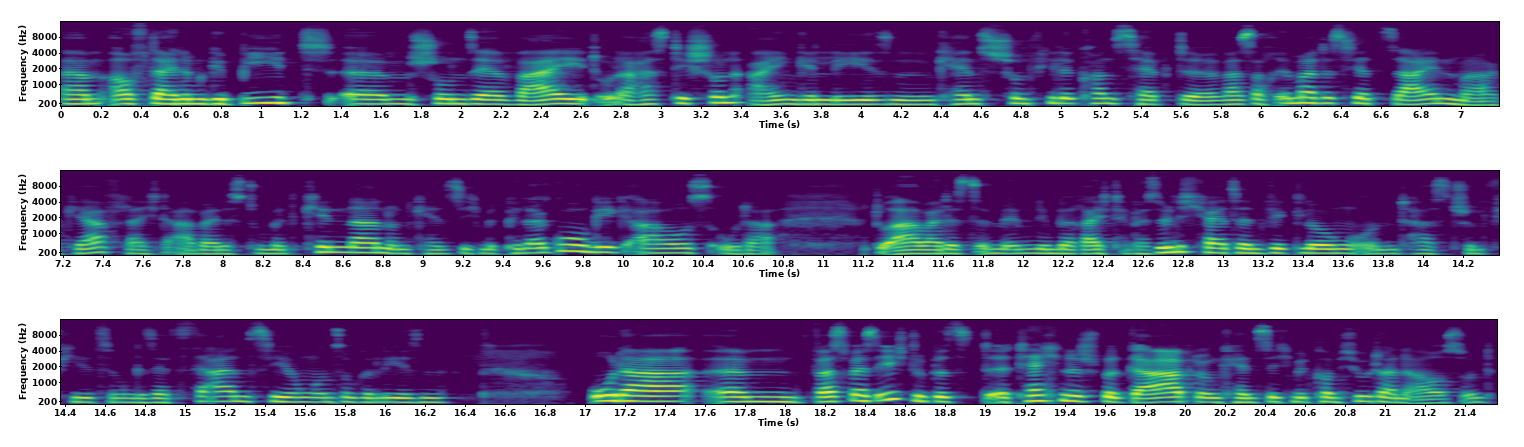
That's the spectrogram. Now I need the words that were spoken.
ähm, auf deinem Gebiet ähm, schon sehr weit oder hast dich schon eingelesen, kennst schon viele Konzepte, was auch immer das jetzt sein mag. Ja, vielleicht arbeitest du mit Kindern und kennst dich mit Pädagogik aus oder du arbeitest im, in dem Bereich der Persönlichkeitsentwicklung und hast schon viel zum Gesetz der Anziehung und so gelesen. Oder ähm, was weiß ich, du bist äh, technisch begabt und kennst dich mit Computern aus und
